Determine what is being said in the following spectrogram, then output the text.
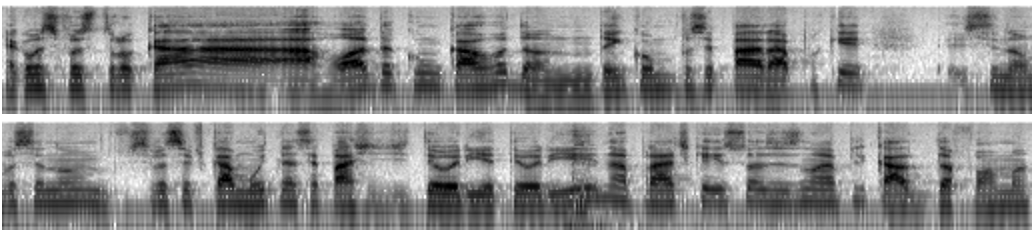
É como se fosse trocar a, a roda com o carro rodando. Não tem como você parar, porque senão você não. Se você ficar muito nessa parte de teoria, teoria, na prática isso às vezes não é aplicado da forma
